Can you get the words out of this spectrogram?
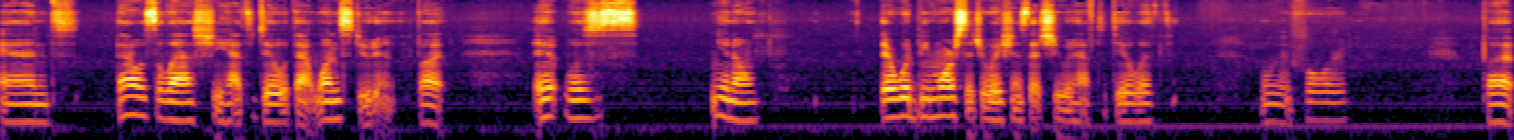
And that was the last she had to deal with that one student. But it was you know, there would be more situations that she would have to deal with moving forward. But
